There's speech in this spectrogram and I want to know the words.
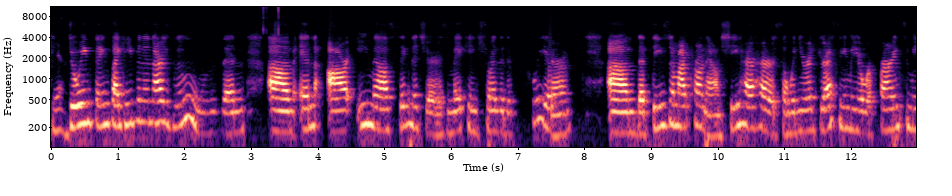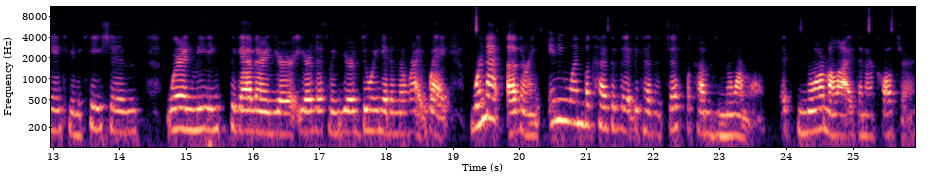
yeah. doing things like even in our Zooms and um, in our email signatures, making sure that it's clear um, that these are my pronouns she, her, her. So when you're addressing me or referring to me in communications, we're in meetings together and you're you're just when you're doing it in the right way. We're not othering anyone because of it because it just becomes normal. It's normalized in our culture.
